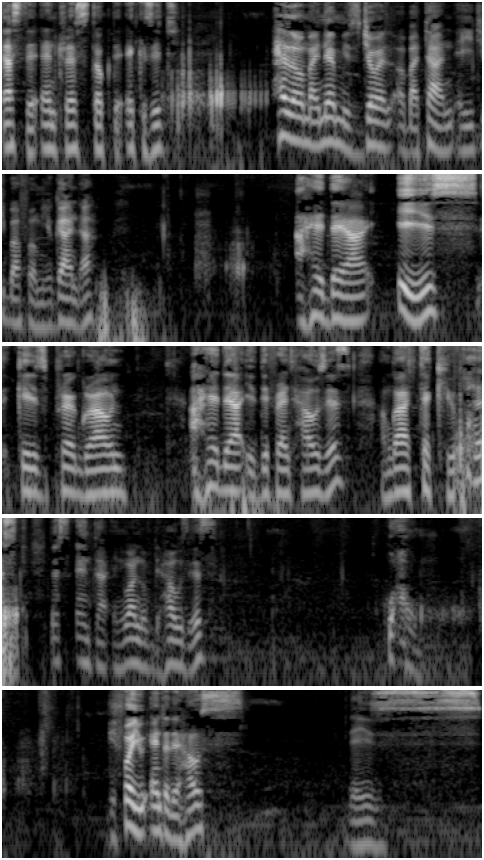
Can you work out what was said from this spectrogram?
That's the entrance, stock the exit. Hello, my name is Joel Obertan, a YouTuber from Uganda. Ahead there is kids playground. Ahead there is different houses. I'm gonna take you first. Let's enter in one of the houses. Wow. Before you enter the house, there is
